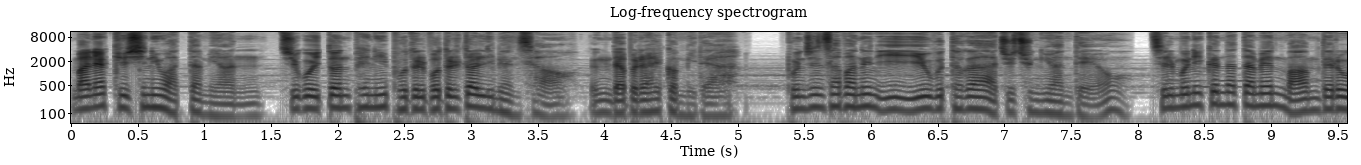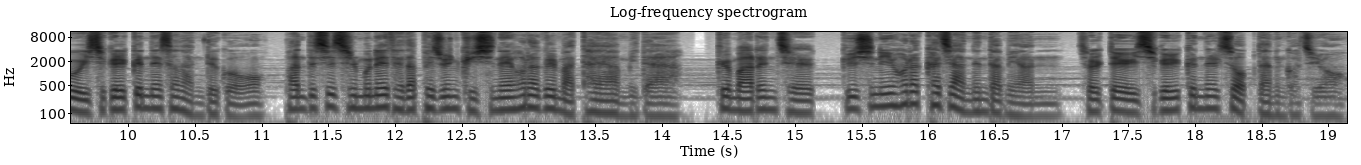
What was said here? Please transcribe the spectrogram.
만약 귀신이 왔다면 쥐고 있던 펜이 보들보들 떨리면서 응답을 할 겁니다. 분신사바는 이 이유부터가 아주 중요한데요. 질문이 끝났다면 마음대로 의식을 끝내선 안 되고 반드시 질문에 대답해준 귀신의 허락을 맡아야 합니다. 그 말은 즉 귀신이 허락하지 않는다면 절대 의식을 끝낼 수 없다는 거죠.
